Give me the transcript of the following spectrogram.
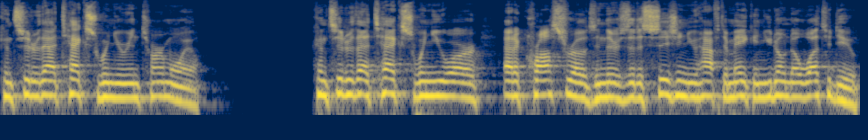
Consider that text when you're in turmoil. Consider that text when you are at a crossroads and there's a decision you have to make and you don't know what to do.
